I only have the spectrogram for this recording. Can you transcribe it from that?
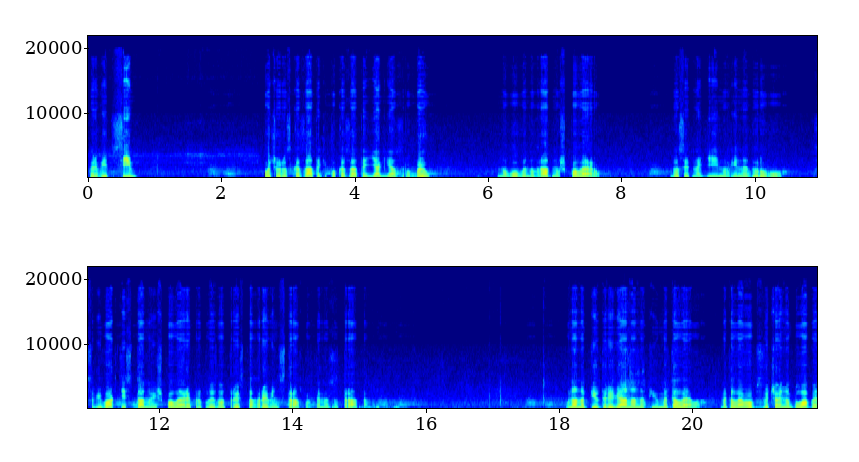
Привіт всім! Хочу розказати і показати, як я зробив нову виноградну шпалеру. Досить надійну і недорогу. Собівартість даної шпалери приблизно 300 гривень з транспортними затратами. Вона напівдерев'яна, напівметалева. Металева б, звичайно, була би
